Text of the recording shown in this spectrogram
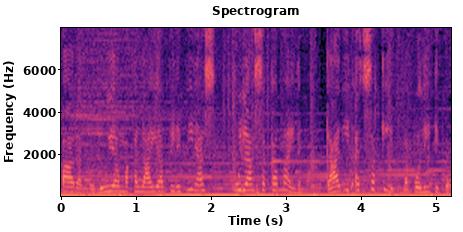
para tuluyang makalaya ang Pilipinas mula sa kamay ng mga ganit at sakit na politiko.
